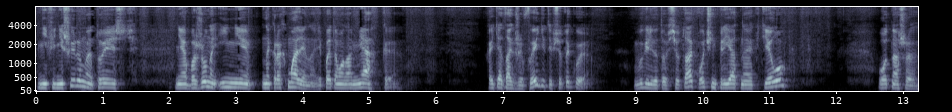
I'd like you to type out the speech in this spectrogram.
не финишированная, то есть не обожжена и не накрахмалена, и поэтому она мягкая. Хотя также фейдит и все такое. Выглядит это все так, очень приятная к телу. Вот наша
